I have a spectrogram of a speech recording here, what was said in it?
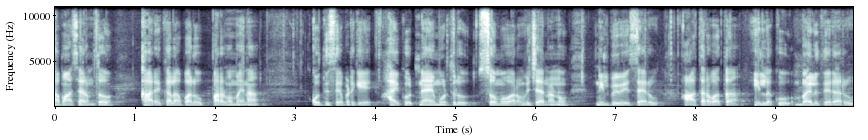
సమాచారంతో కార్యకలాపాలు ప్రారంభమైన కొద్దిసేపటికే హైకోర్టు న్యాయమూర్తులు సోమవారం విచారణను నిలిపివేశారు. ఆ తర్వాత ఇళ్ళకు బయలుదేరారు.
